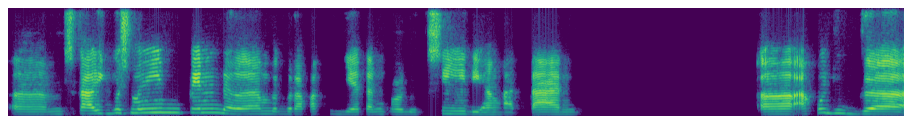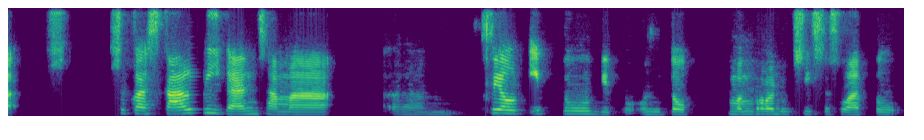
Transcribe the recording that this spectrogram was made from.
um, sekaligus memimpin dalam beberapa kegiatan produksi di angkatan. Uh, aku juga suka sekali kan sama um, field itu gitu untuk memproduksi sesuatu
